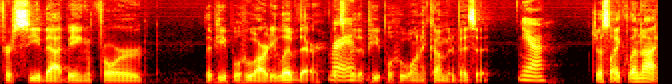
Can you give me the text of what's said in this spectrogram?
foresee that being for the people who already live there. It's for the people who want to come and visit. Yeah. Just like Lanai.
